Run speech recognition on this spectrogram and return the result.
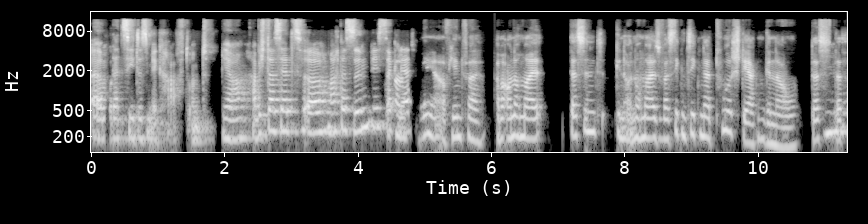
Ähm, oder zieht es mir Kraft? Und ja, habe ich das jetzt, äh, macht das Sinn, wie ich es erklärt Ja, ja, auf jeden Fall. Aber auch nochmal, das sind, genau, nochmal, also was sind Signaturstärken genau? Das, mhm. das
